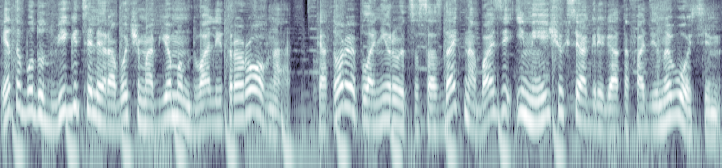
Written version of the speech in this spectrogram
Это будут двигатели рабочим объемом 2 литра ровно, которые планируется создать на базе имеющихся агрегатов 1.8.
